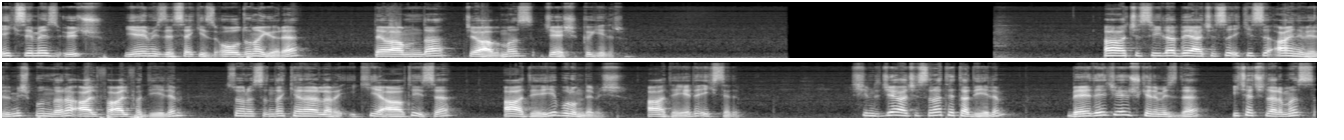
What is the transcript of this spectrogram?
X'imiz 3, y'miz de 8 olduğuna göre devamında cevabımız C şıkkı gelir. A açısıyla B açısı ikisi aynı verilmiş. Bunlara alfa alfa diyelim. Sonrasında kenarları 2'ye 6 ise AD'yi bulun demiş. AD'ye de x dedim. Şimdi C açısına teta diyelim. BDC üçgenimizde iç açılarımız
